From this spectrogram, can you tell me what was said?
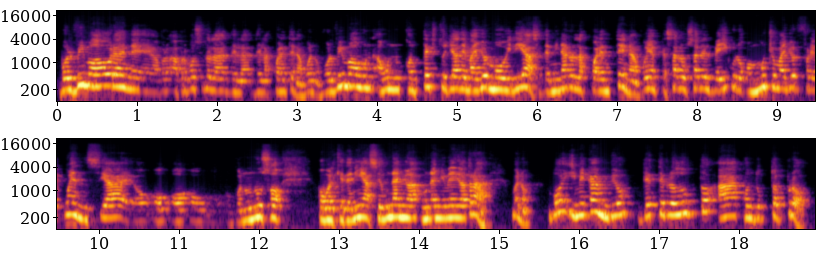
volvimos ahora, eh, a, propósito de, las cuarentenas, bueno, volvimos a un, contexto ya de mayor movilidad, se terminaron las cuarentenas, voy a empezar a usar el vehículo con mucho mayor frecuencia eh, o, con un uso como el que tenía hace un año, un año y medio atrás. Bueno, voy y me cambio de este producto a Conductor Pro.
